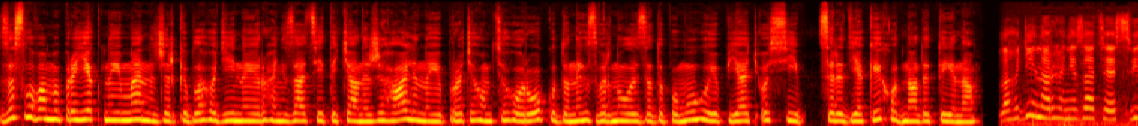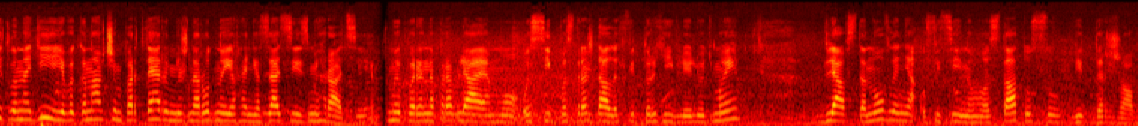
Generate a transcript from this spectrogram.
За словами проєктної менеджерки благодійної організації Тетяни Жигаліної, протягом цього року до них звернулись за допомогою п'ять осіб, серед яких одна дитина. Благодійна організація Світло надії є виконавчим партнером міжнародної організації з міграції. Ми перенаправляємо осіб постраждалих від торгівлі людьми для встановлення офіційного статусу від держави.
